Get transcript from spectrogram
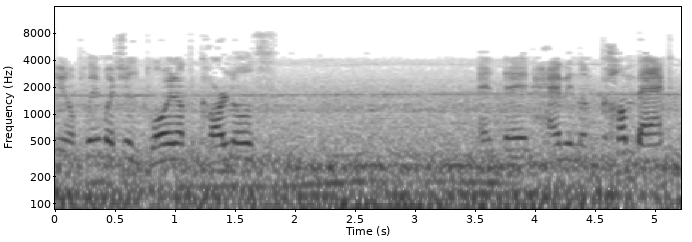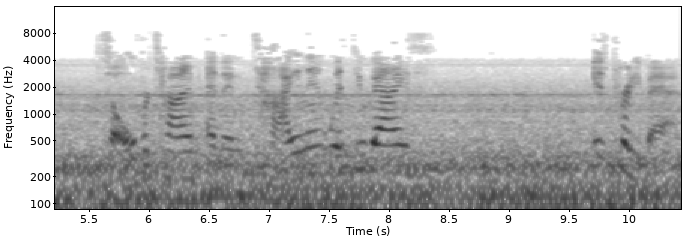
you know, pretty much just blowing out the Cardinals, and then having them come back to overtime and then tying it with you guys is pretty bad.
